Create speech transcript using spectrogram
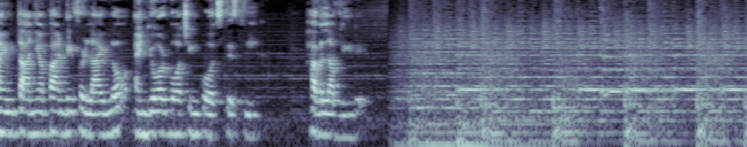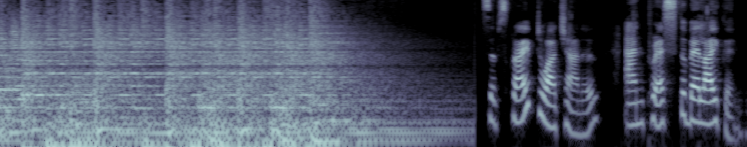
I'm Taniya Pandey for Live Law, and you're watching Courts This Week. Have a lovely day. Subscribe to our channel and press the bell icon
